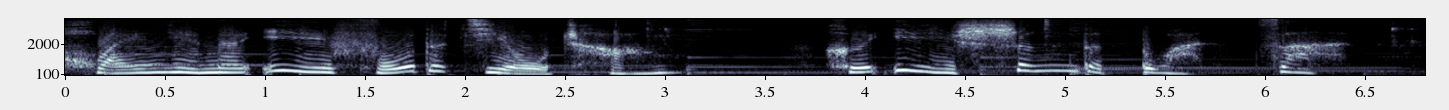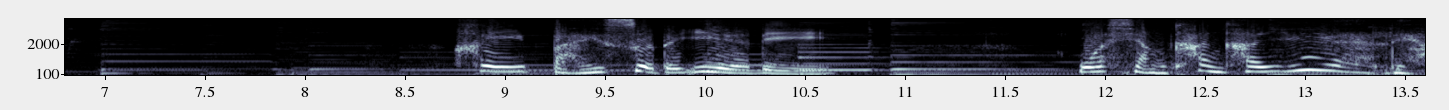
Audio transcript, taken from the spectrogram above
怀念那一幅的久长和一生的短暂。黑白色的夜里，我想看看月亮。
